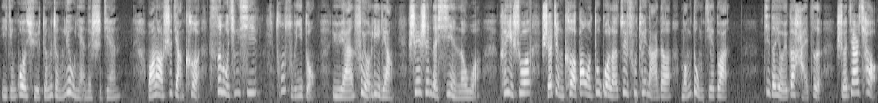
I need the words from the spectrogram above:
已经过去整整六年的时间。王老师讲课思路清晰，通俗易懂，语言富有力量，深深地吸引了我。可以说，舌诊课帮我度过了最初推拿的懵懂阶段。记得有一个孩子舌尖翘，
